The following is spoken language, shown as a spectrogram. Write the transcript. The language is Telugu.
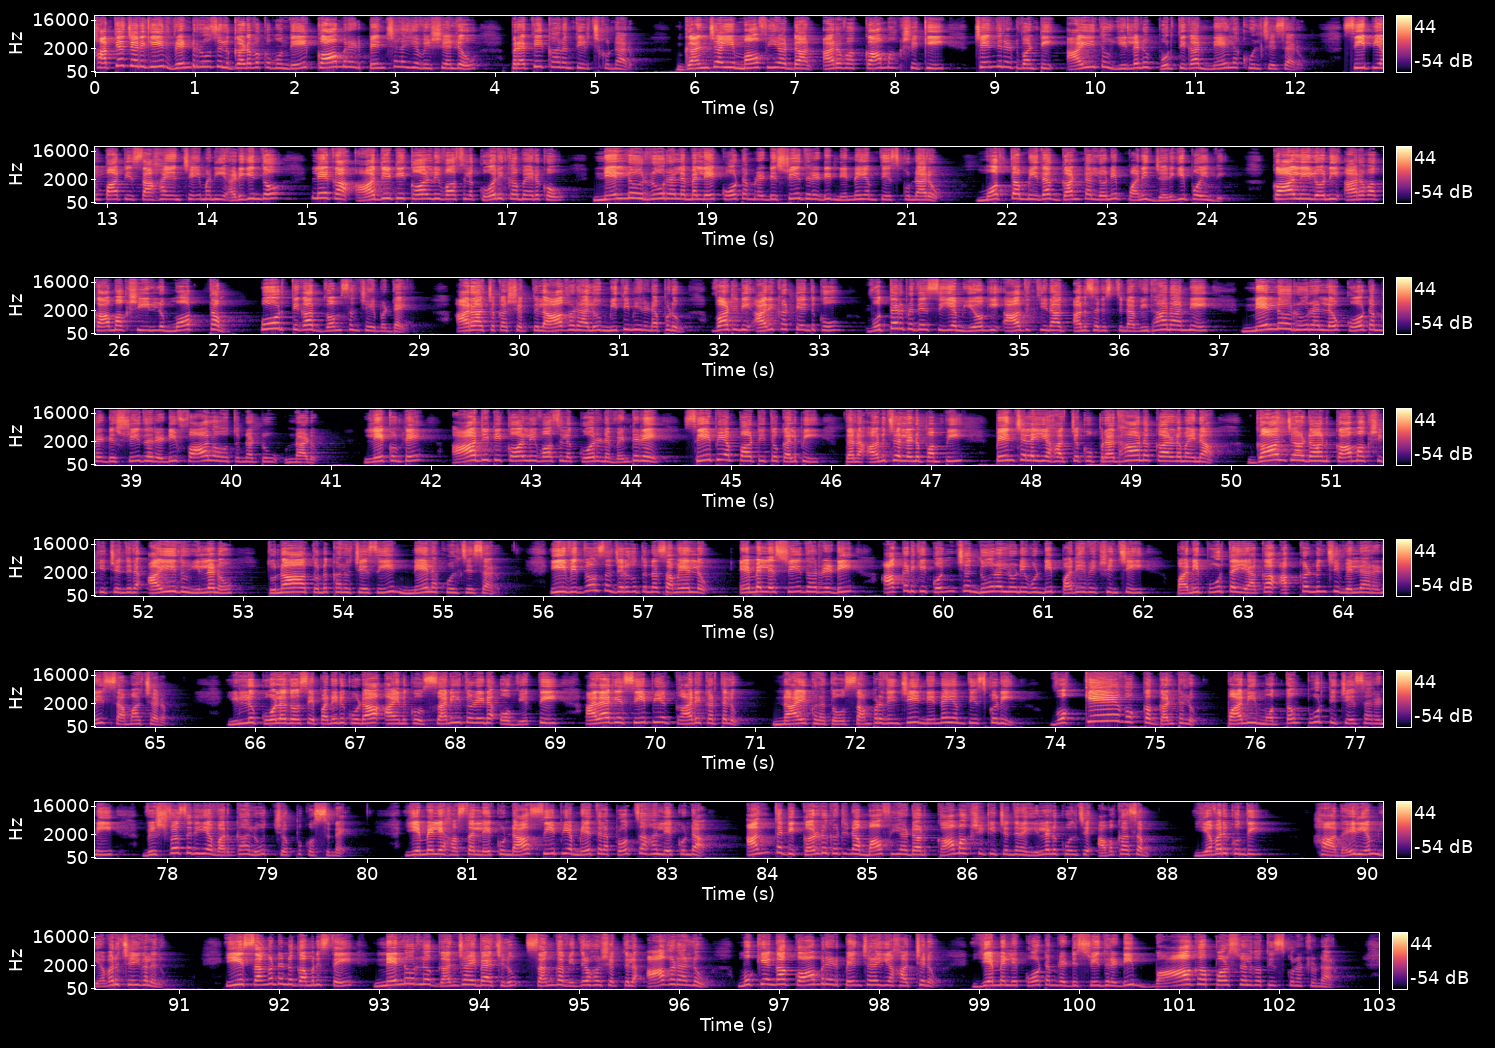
హత్య జరిగి రెండు రోజులు గడవక ముందే కామ్రేడ్ పెంచలయ్య విషయంలో ప్రతీకారం తీర్చుకున్నారు. గంజాయి మాఫియా డాన్ అరవ కామాక్షికి చెందినటువంటి ఐదు ఇళ్ళను పూర్తిగా నేలకూల్చేశారు సిపిఎం పార్టీ సహాయం చేయమని అడిగిందో లేక ఆర్డీటీ కాలనీ వాసుల కోరిక మేరకు నెల్లూరు రూరల్ ఎమ్మెల్యే కోటంరెడ్డి శ్రీధర్రెడ్డి నిర్ణయం తీసుకున్నారు. మొత్తం మీద గంటల్లోనే పని జరిగిపోయింది. కాలనీలోని అరవ కామాక్షి ఇళ్ళు మొత్తం పూర్తిగా ధ్వంసం చేయబడ్డాయి. అరాచక శక్తుల ఆగడాలు మితిమీరినప్పుడు వాటిని అరికట్టేందుకు ఉత్తరప్రదేశ్ సీఎం యోగి ఆదిత్యనాథ్ అనుసరిస్తున్న విధానాన్నే నెల్లూరు రూరల్లో కోటంరెడ్డి శ్రీధర్ రెడ్డి ఫాలో అవుతున్నట్టు ఉన్నాడు. లేకుంటే ఆర్డిటి కాలనీ వాసుల కోరిన వెంటనే సిపిఎం పార్టీతో కలిపి తన అనుచరులను పంపి పెంచలయ్య హత్యకు ప్రధాన కారణమైన గాంజా డాన్ కామాక్షికి చెందిన ఐదు ఇళ్ళను తునాతునకలు చేసి నేల కూల్చేశారు. ఈ విధ్వంసం జరుగుతున్న సమయంలో ఎమ్మెల్యే శ్రీధర్ రెడ్డి అక్కడికి కొంచెం దూరంలోనే ఉండి పర్యవేక్షించి పని పూర్తయ్యాక అక్కడి నుంచి వెళ్ళారని సమాచారం. ఇల్లు కూలదోసే పనిని కూడా ఆయనకు సన్నిహితుడైన ఓ వ్యక్తి అలాగే సిపిఎం కార్యకర్తలు నాయకులతో సంప్రదించి నిర్ణయం తీసుకుని ఒకే ఒక్క గంటలో పని మొత్తం పూర్తి చేశారని విశ్వసనీయ వర్గాలు చెప్పుకొస్తున్నాయి. ఎమ్మెల్యే హస్తం లేకుండా సిపిఎం నేతల ప్రోత్సాహం లేకుండా అంతటి కరుడుగట్టిన మాఫియా డాన్ కామాక్షికి చెందిన ఇళ్ళను కూల్చే అవకాశం ఎవరికుంది? ఆ ధైర్యం ఎవరు చేయగలరు? ఈ సంఘటనను గమనిస్తే నెల్లూరులో గంజాయి బ్యాచ్లు సంఘ విద్రోహ శక్తుల ఆగడాలను ముఖ్యంగా కామ్రేడ్ పెంచరయ్య హత్యను ఎమ్మెల్యే కోటంరెడ్డి శ్రీధర్రెడ్డి బాగా పర్సనల్గా తీసుకున్నట్లున్నారు.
